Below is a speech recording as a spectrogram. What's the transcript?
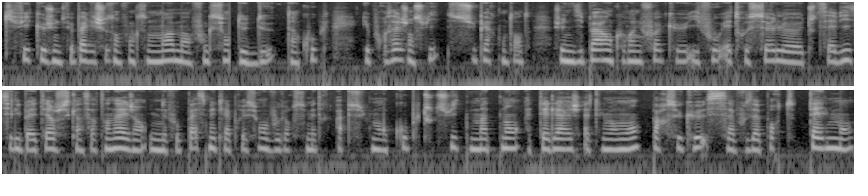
qui fait que je ne fais pas les choses en fonction de moi mais en fonction de deux, d'un couple. Et pour ça, j'en suis super contente. Je ne dis pas encore une fois qu'il faut être seul euh, toute sa vie, célibataire jusqu'à un certain âge. Hein. Il ne faut pas se mettre la pression à vouloir se mettre absolument en couple tout de suite, maintenant, à tel âge, à tel moment, parce que ça vous apporte tellement.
